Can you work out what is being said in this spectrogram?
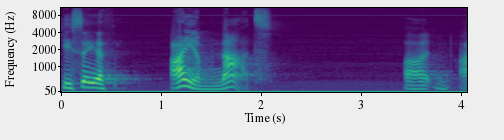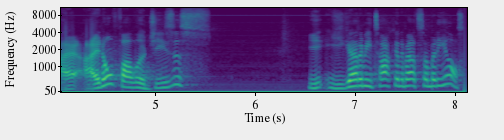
He saith, I am not. Uh, I, I don't follow Jesus. You, you got to be talking about somebody else.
